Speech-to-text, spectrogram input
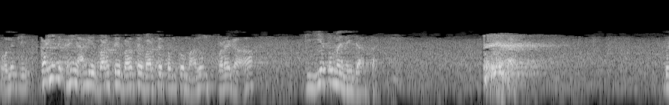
बोले कि कहीं न कहीं आगे बढ़ते बढ़ते बढ़ते तुमको मालूम पड़ेगा कि ये तो मैं नहीं जानता। तो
